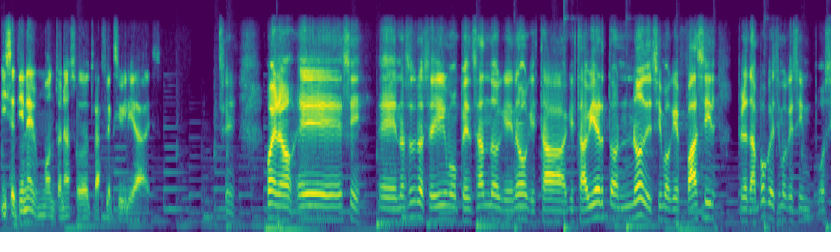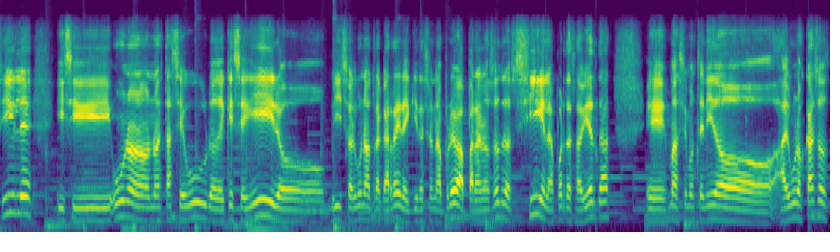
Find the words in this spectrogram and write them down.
Y se tiene un montonazo de otras flexibilidades. Sí. Bueno, eh, sí. Eh, nosotros seguimos pensando que no, que está, que está abierto. No decimos que es fácil, pero tampoco decimos que es imposible. Y si uno no está seguro de qué seguir o hizo alguna otra carrera y quiere hacer una prueba, para nosotros siguen las puertas abiertas. Eh, es más, hemos tenido algunos casos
